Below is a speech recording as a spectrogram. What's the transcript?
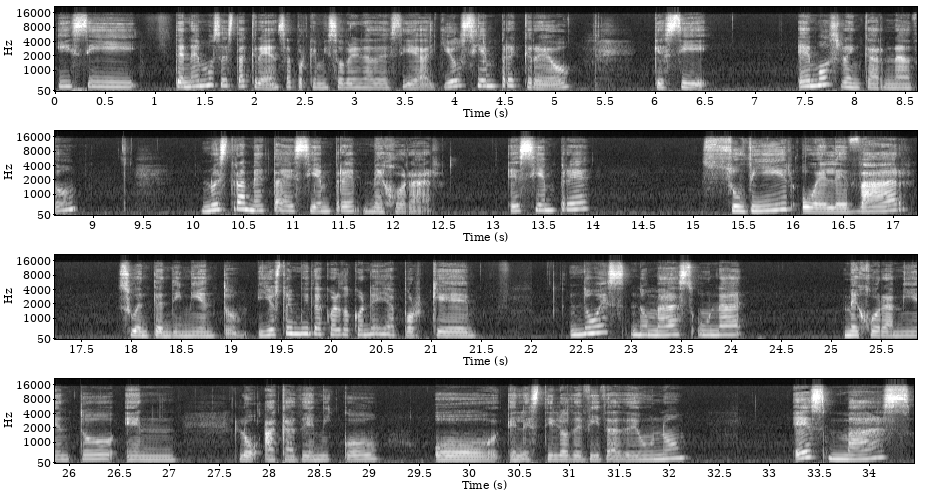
Y si tenemos esta creencia porque mi sobrina decía, yo siempre creo que si hemos reencarnado, nuestra meta es siempre mejorar, es siempre subir o elevar su entendimiento. Y yo estoy muy de acuerdo con ella porque no es nomás un mejoramiento en lo académico o el estilo de vida de uno. Es más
